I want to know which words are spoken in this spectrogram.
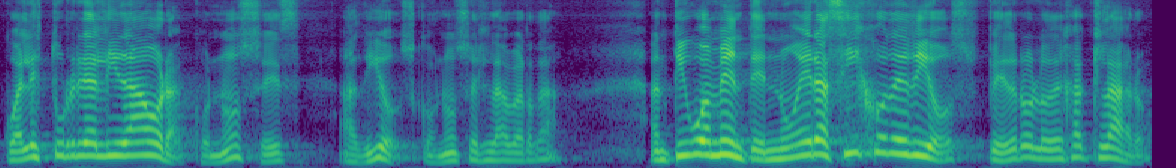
¿Cuál es tu realidad ahora? Conoces a Dios, conoces la verdad. Antiguamente no eras hijo de Dios, Pedro lo deja claro,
